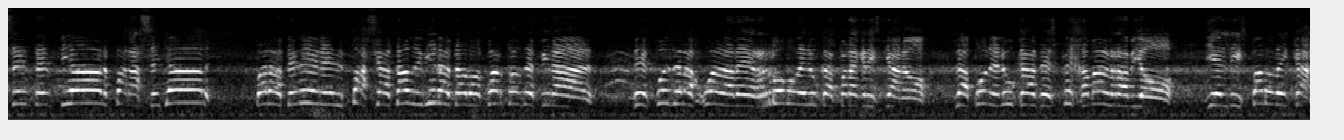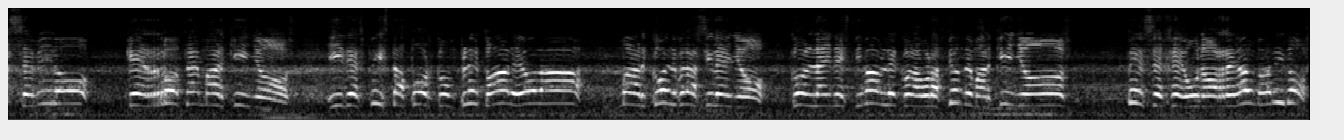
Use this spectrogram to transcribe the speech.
sentenciar, para sellar, para tener el pase atado y bien atado a cuartos de final. Después de la jugada de robo de Lucas para Cristiano, la pone Lucas, despeja mal Rabio y el disparo de Casemiro que roza en Marquinhos y despista por completo a Areola. Marcó el brasileño con la inestimable colaboración de Marquinhos. PSG 1, Real Madrid 2.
